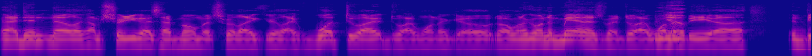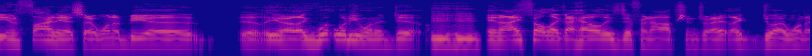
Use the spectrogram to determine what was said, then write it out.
and I didn't know. Like I'm sure you guys had moments where like you're like, what do I do? I want to go? Do I want to go into management? Do I want to Yep. be uh and be in finance? Do I want to be a uh, you know like what what do you want to do? mm-hmm. and I felt like I had all these different options, right? Like, do I want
